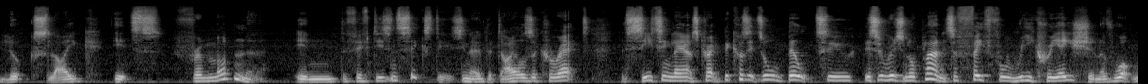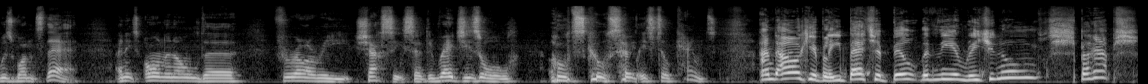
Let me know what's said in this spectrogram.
looks like it's from Modena in the 50s and 60s. You know, the dials are correct, the seating layout's correct, because it's all built to this original plan. It's a faithful recreation of what was once there. And it's on an older Ferrari chassis, so the reg is all old school, so it still counts. And arguably better built than the originals, perhaps?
